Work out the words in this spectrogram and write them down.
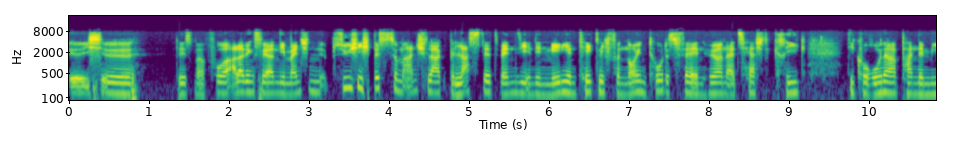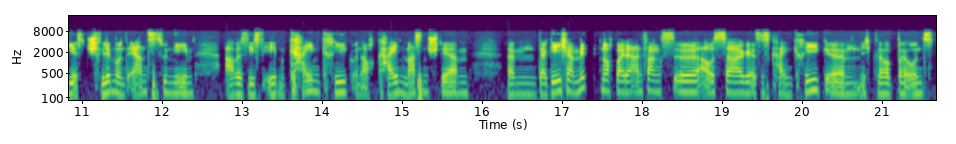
ich äh, lese mal vor. Allerdings werden die Menschen psychisch bis zum Anschlag belastet, wenn sie in den Medien täglich von neuen Todesfällen hören, als herrscht Krieg. Die Corona-Pandemie ist schlimm und ernst zu nehmen, aber sie ist eben kein Krieg und auch kein Massensterben. Ähm, da gehe ich ja mit noch bei der Anfangsaussage, äh, es ist kein Krieg. Ähm, ich glaube, bei uns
